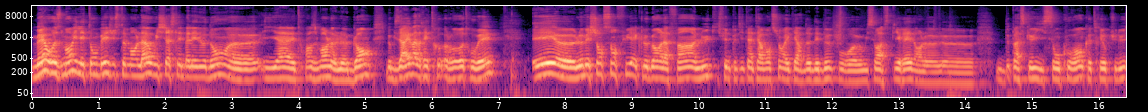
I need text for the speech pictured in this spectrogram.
Mais heureusement, il est tombé justement là où il cherche les baleineodons. euh, il y a étrangement le, le gant. Donc ils arrivent à le, retrouver. Et le méchant s'enfuit avec le gant à la fin. Luke, il fait une petite intervention avec R2D2 pour, où ils sont inspirés dans le, le- de- parce qu'ils sont au courant que Trioculus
